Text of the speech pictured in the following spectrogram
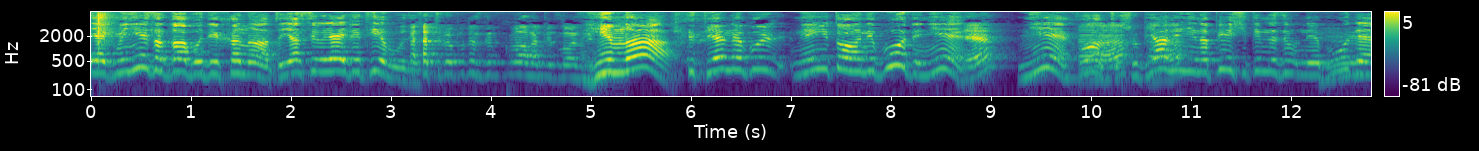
як мені за два буде хана, то я сивляю, де ти будеш. А тебе буде здимкова на підлозі. Гімна! Ти не будеш, нині того не буде, ні. Ні? Ні, хлопче, Ага, щоб я ага. нині на піші тим не, зим- не буде.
